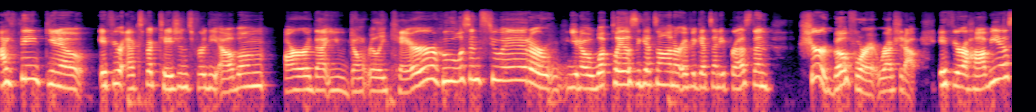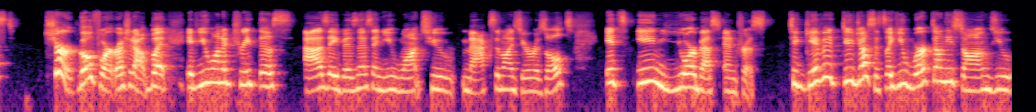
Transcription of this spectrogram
I think, you know, if your expectations for the album are that you don't really care who listens to it or, you know, what playlist it gets on or if it gets any press, then sure, go for it, rush it out. If you're a hobbyist, sure, go for it, rush it out. But if you want to treat this as a business and you want to maximize your results, it's in your best interest to give it due justice. Like you worked on these songs, you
